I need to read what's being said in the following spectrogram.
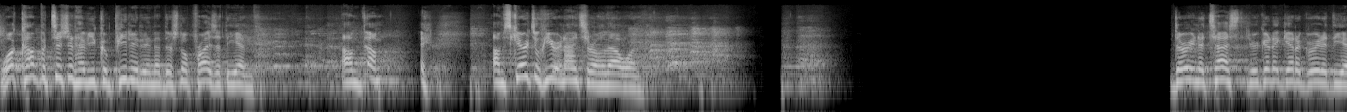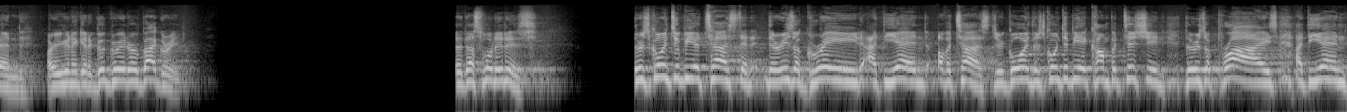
What competition have you competed in that there's no prize at the end? I'm, I'm, I'm scared to hear an answer on that one. During a test, you're gonna get a grade at the end. Are you gonna get a good grade or a bad grade? That's what it is. There's going to be a test and there is a grade at the end of a test. You're going, there's going to be a competition. There's a prize at the end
